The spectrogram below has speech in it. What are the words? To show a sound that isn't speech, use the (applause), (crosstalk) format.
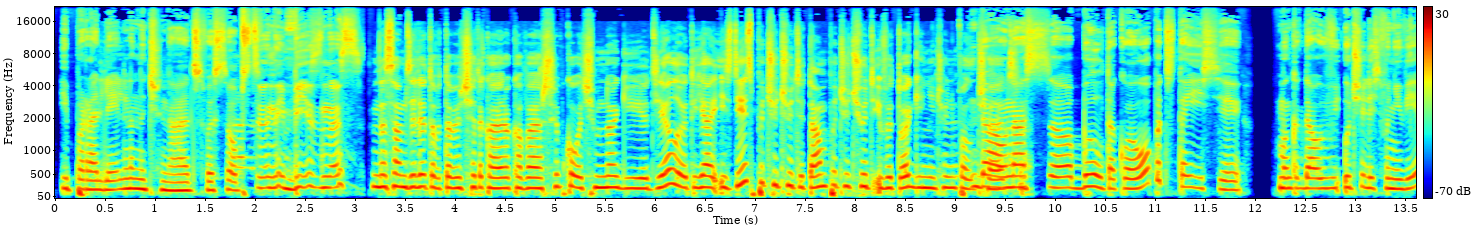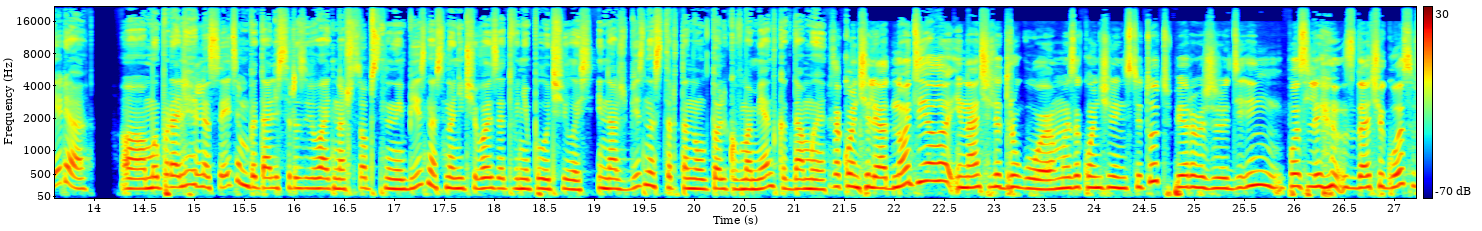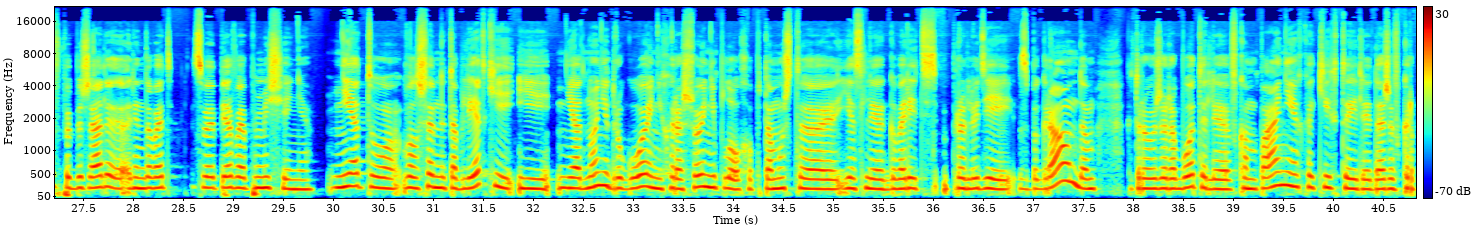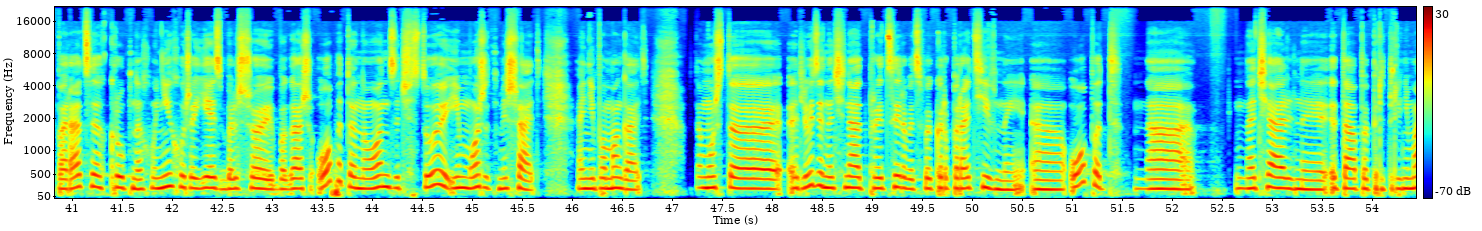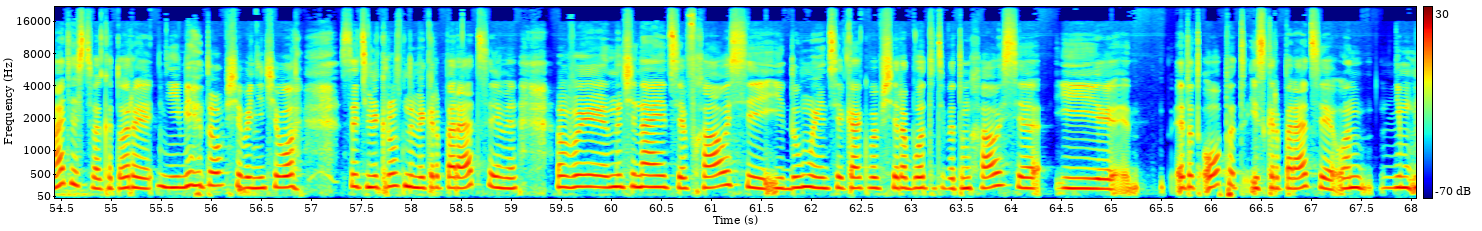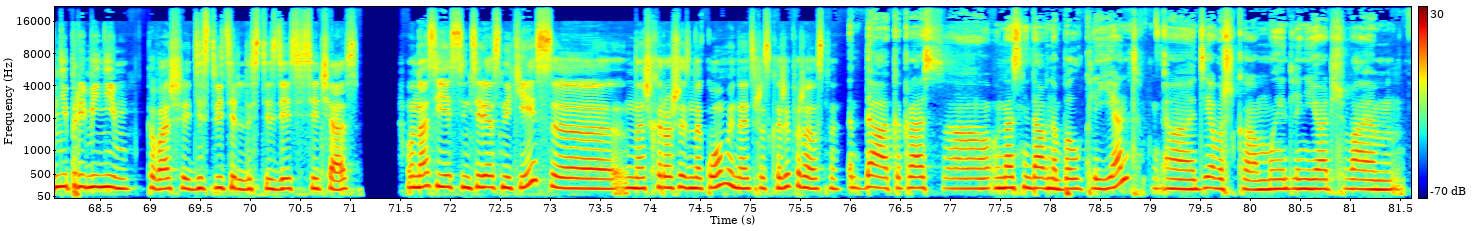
и параллельно начинают свой собственный бизнес. На самом деле это вообще такая роковая ошибка. Очень многие ее делают. Я и здесь по чуть-чуть, и там по чуть-чуть, и в итоге ничего не получается. Да, у нас э, был такой опыт с Таисией. Мы когда учились в универе, мы параллельно с этим пытались развивать наш собственный бизнес, но ничего из этого не получилось. И наш бизнес стартанул только в момент, когда мы Закончили одно дело и начали другое. Мы закончили институт в первый же день после (laughs) сдачи ГОСов побежали арендовать свое первое помещение. Нету волшебной таблетки, и ни одно, ни другое ни хорошо ни плохо, потому что если говорить про людей с бэкграундом, которые уже работали в компаниях каких-то или даже в корпорациях крупных, у них уже есть большой багаж опыта, но он зачастую им может мешать, а не помогать. Потому что люди начинают проецировать свой корпоративный э, опыт на начальные этапы предпринимательства, которые не имеют общего ничего с этими крупными корпорациями. Вы начинаете в хаосе и думаете, как вообще работать в этом хаосе, и этот опыт из корпорации, он не- неприменим к вашей действительности здесь и сейчас. У нас есть интересный кейс. э, Наш хороший знакомый. Надь, расскажи, пожалуйста. Да, как раз э, у нас недавно был клиент, э, девушка, мы для нее отшиваем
